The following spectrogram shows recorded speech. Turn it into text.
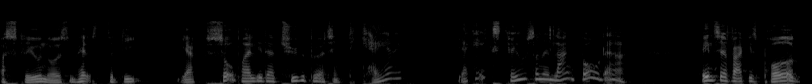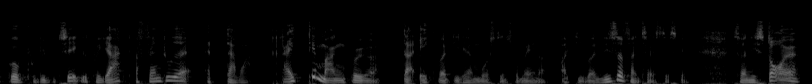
at skrive noget som helst, fordi jeg så på alle de der tykke bøger og tænkte, det kan jeg ikke. Jeg kan ikke skrive sådan en lang bog der. Indtil jeg faktisk prøvede at gå på biblioteket på jagt og fandt ud af, at der var rigtig mange bøger, der ikke var de her murstensromaner, og de var lige så fantastiske. Så en historie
